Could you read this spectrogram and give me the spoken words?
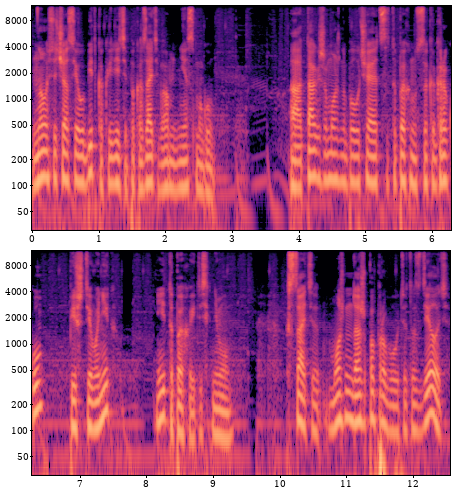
Но сейчас я убит, как видите, показать вам не смогу. А также можно, получается, тпхнуться к игроку, пишите его ник и тпхаетесь к нему. Кстати, можно даже попробовать это сделать.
